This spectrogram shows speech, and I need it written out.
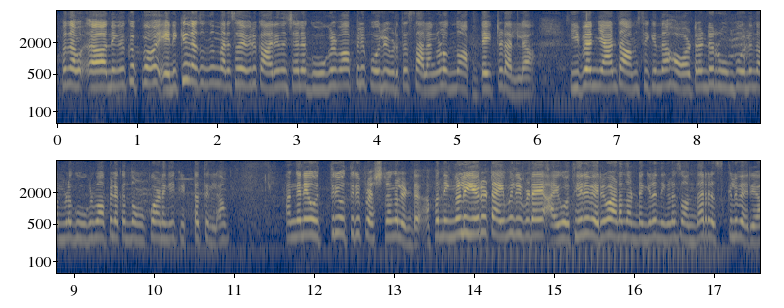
അപ്പം എനിക്ക് ഇതിനകത്തൊന്നും മനസ്സിലായ ഒരു കാര്യം എന്ന് വെച്ചാൽ ഗൂഗിൾ മാപ്പിൽ പോലും ഇവിടുത്തെ സ്ഥലങ്ങളൊന്നും അപ്ഡേറ്റഡ് അല്ല. ഈവൻ ഞാൻ താമസിക്കുന്ന ഹോട്ടലിന്റെ റൂം പോലും നമ്മൾ ഗൂഗിൾ മാപ്പിലൊക്കെ നോക്കുവാണെങ്കിൽ കിട്ടത്തില്ല. അങ്ങനെ ഒത്തിരി ഒത്തിരി പ്രശ്നങ്ങളുണ്ട്. അപ്പം നിങ്ങൾ ഈ ഒരു ടൈമിൽ ഇവിടെ അയോധ്യയിൽ വരുവാണെന്നുണ്ടെങ്കിൽ നിങ്ങൾ സ്വന്തം റിസ്കിൽ വരിക.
